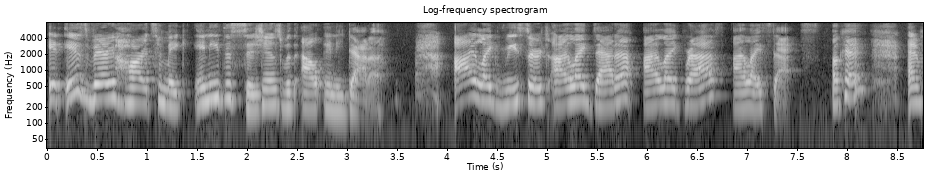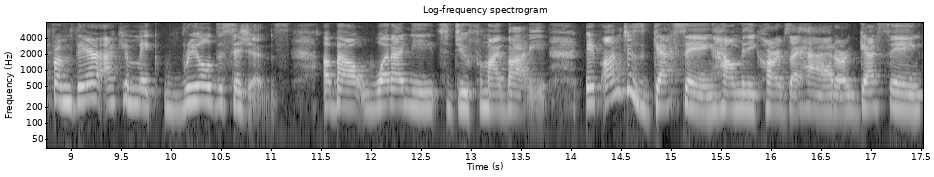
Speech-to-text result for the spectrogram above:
it is very hard to make any decisions without any data. I like research. I like data. I like graphs. I like stats okay? And from there, I can make real decisions about what I need to do for my body. If I'm just guessing how many carbs I had or guessing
